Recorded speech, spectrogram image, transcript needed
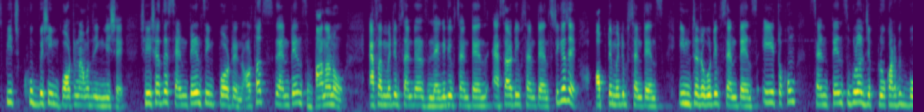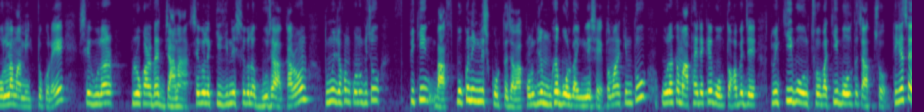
স্পিচ খুব বেশি ইম্পর্ট্যান্ট আমাদের ইংলিশে সেই সাথে সেন্টেন্স ইম্পর্টেন্ট অর্থাৎ সেন্টেন্স বানানো affirmative sentence negative sentence assertive sentence ঠিক আছে? অপটেমেটিভ সেন্টেন্স ইন্টারোগেটিভ সেন্টেন্স এইরকম সেন্টেন্সগুলোর যে প্রকারভেদ বললাম আমি একটু করে, সেগুলোর প্রকারভেদ জানা, সেগুলো কী জিনিস সেগুলো বোঝা। কারণ তুমি যখন কোনো কিছু স্পিকিং বা স্পোকেন ইংলিশ করতে যাবা, কোনো কিছু মুখে বলবা ইংলিশে তোমার কিন্তু ওরাকে মাথায় রেখে বলতে হবে যে, তুমি কি বলছো বা কি বলতে চাচ্ছ, ঠিক আছে?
